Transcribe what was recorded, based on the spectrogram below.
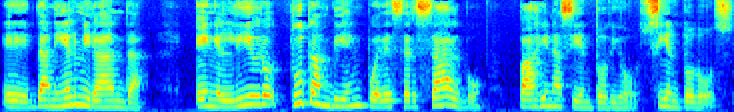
eh, Daniel Miranda en el libro Tú también puedes ser salvo, página 102.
